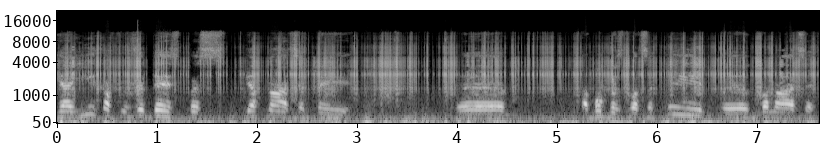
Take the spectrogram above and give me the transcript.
я їхав вже десь без 15 е, або без 20, е, 12.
